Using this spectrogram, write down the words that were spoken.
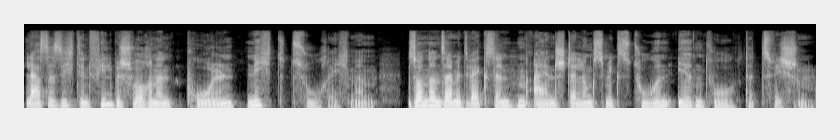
lasse sich den vielbeschworenen Polen nicht zurechnen, sondern sei mit wechselnden Einstellungsmixturen irgendwo dazwischen.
